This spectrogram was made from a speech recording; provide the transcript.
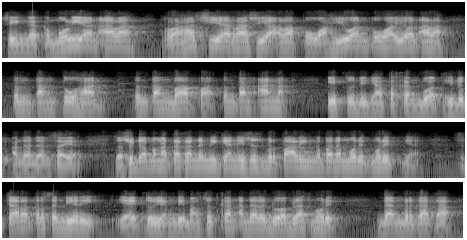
Sehingga kemuliaan Allah rahasia-rahasia Allah, pewahyuan-pewahyuan Allah tentang Tuhan, tentang Bapa, tentang anak itu dinyatakan buat hidup Anda dan saya. Saya sudah mengatakan demikian Yesus berpaling kepada murid-muridnya secara tersendiri, yaitu yang dimaksudkan adalah 12 murid dan berkata,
